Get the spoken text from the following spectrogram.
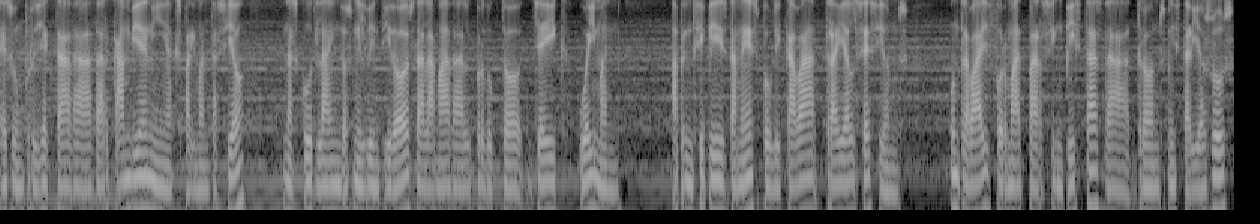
és un projecte de dark ambient i experimentació nascut l'any 2022 de la mà del productor Jake Wayman. A principis de mes publicava Trial Sessions, un treball format per cinc pistes de drons misteriosos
